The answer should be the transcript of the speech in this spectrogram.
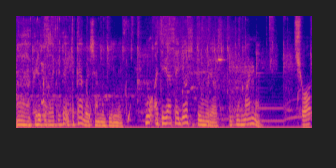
А, крюк, это такая, такая большая мобильность. Ну, от тебя отойдешь, и ты умрешь. Это нормально. Чего?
